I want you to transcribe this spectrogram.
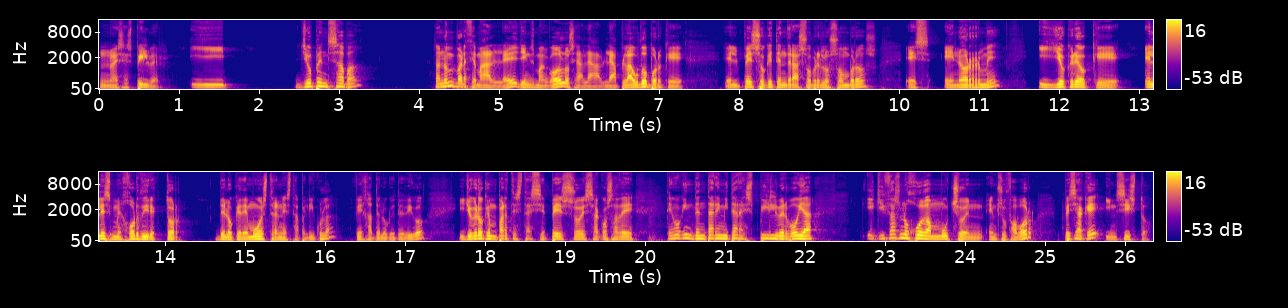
No es Spielberg. Y yo pensaba... O sea, no me parece mal, ¿eh? James Mangold, o sea, le aplaudo porque el peso que tendrá sobre los hombros es enorme y yo creo que él es mejor director de lo que demuestra en esta película, fíjate lo que te digo, y yo creo que en parte está ese peso, esa cosa de tengo que intentar imitar a Spielberg, voy a... Y quizás no juegan mucho en, su favor, pese a que, insisto,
